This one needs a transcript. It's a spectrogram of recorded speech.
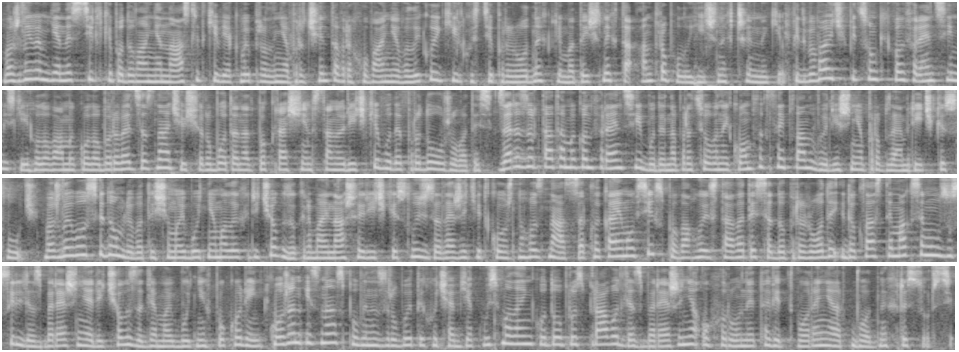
Важливим є не стільки подолання наслідків, як виправлення причин та врахування великої кількості природних, кліматичних та антропологічних чинників. Підбиваючи підсумки конференції, міський голова Микола Боровець зазначив, що робота над покращенням стану річки буде продовжуватись. За результатами конференції буде напрацьований комплексний план вирішення проблем річки Случ. Важливо усвідомлювати, що майбутнє малих річок, зокрема й нашої річки Случ, залежить від кожного з нас. Закликаємо всіх з повагою ставитися до природи і докласти максимум зусиль для збереження річок задля майбутніх поколінь. Кожен із нас повинен зробити хоча б якусь маленьку добру справу для збереження, охорони та відтворення водних ресурсів.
